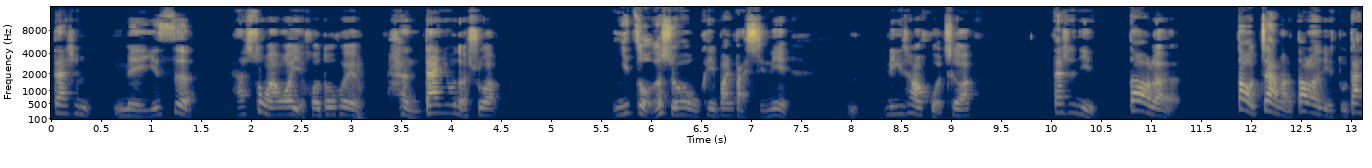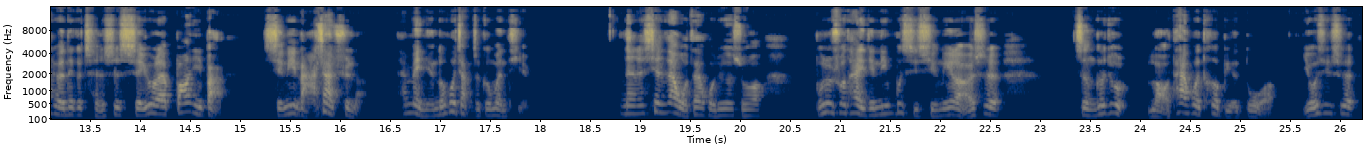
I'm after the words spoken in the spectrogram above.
但是每一次他送完我以后，都会很担忧的说：“你走的时候，我可以帮你把行李拎上火车，但是你到了。”到站了，到了你读大学的那个城市，谁又来帮你把行李拿下去呢？他每年都会讲这个问题。但是现在我再回去的时候，不是说他已经拎不起行李了，而是整个就老太会特别多。尤其是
